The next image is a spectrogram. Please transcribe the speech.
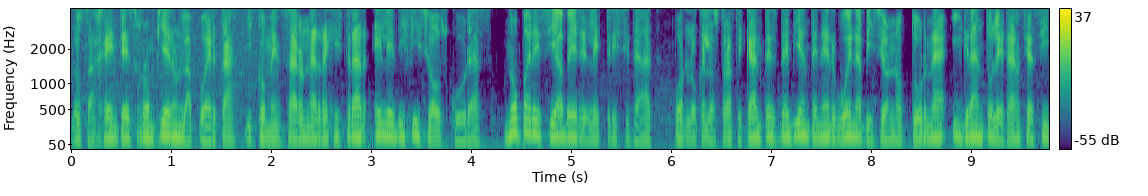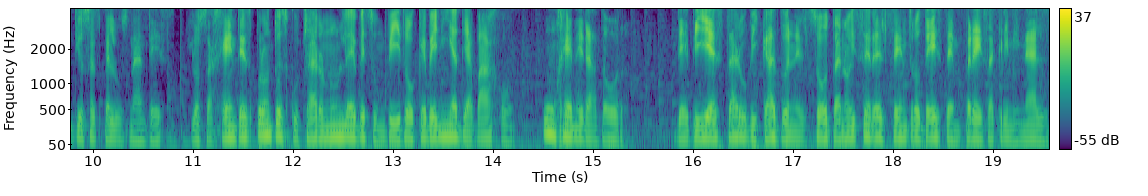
Los agentes rompieron la puerta y comenzaron a registrar el edificio a oscuras. No parecía haber electricidad, por lo que los traficantes debían tener buena visión nocturna y gran tolerancia a sitios espeluznantes. Los agentes pronto escucharon un leve zumbido que venía de abajo, un generador. Debía estar ubicado en el sótano y ser el centro de esta empresa criminal.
